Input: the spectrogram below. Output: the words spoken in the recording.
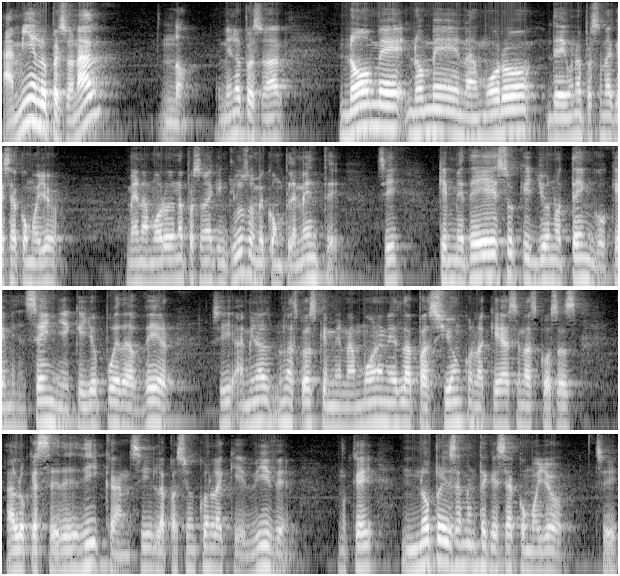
A mí en lo personal, no. A mí en lo personal, no me, no me enamoro de una persona que sea como yo. Me enamoro de una persona que incluso me complemente, ¿sí? que me dé eso que yo no tengo, que me enseñe, que yo pueda ver. ¿sí? A mí una de las cosas que me enamoran es la pasión con la que hacen las cosas, a lo que se dedican, ¿sí? la pasión con la que viven. No precisamente que sea como yo, ¿sí?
